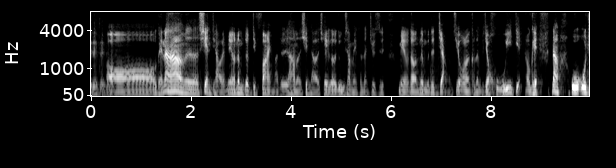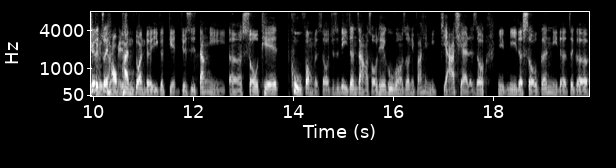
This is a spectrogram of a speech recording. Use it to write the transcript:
对对，对。哦，OK，那他们的线条也没有那么的 define 嘛，就是他们线条的切割度上面可能就是没有到那么的讲究，那可能比较糊一点。OK，那我我觉得最好判断的一个点就是，当你呃手贴。裤缝的时候，就是立正站好，手贴裤缝的时候，你发现你夹起来的时候，你你的手跟你的这个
